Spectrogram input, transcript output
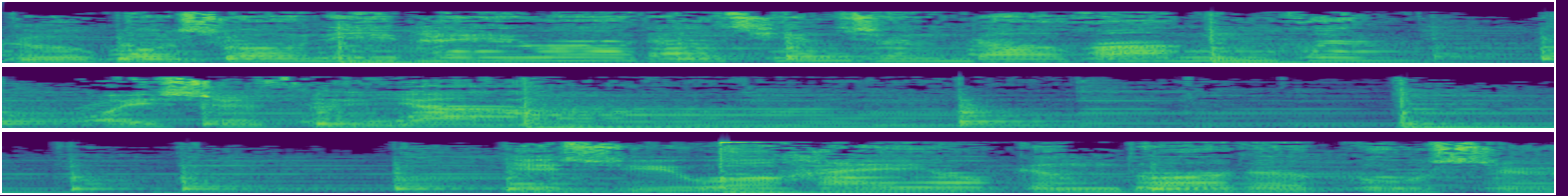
如果说你陪我到清晨到黄昏，会是怎样？也许我还有更多的故事。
